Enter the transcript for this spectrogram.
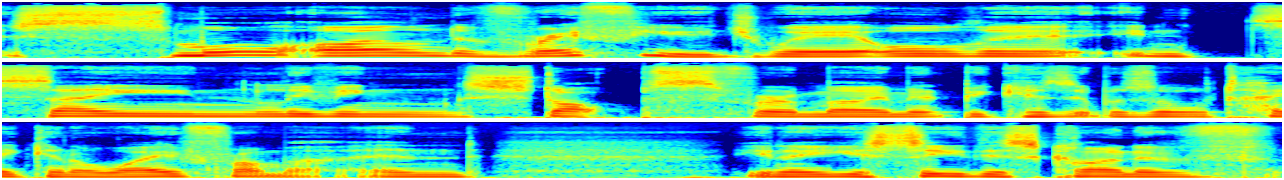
small island of refuge where all the insane living stops for a moment because it was all taken away from her. And, you know, you see this kind of.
